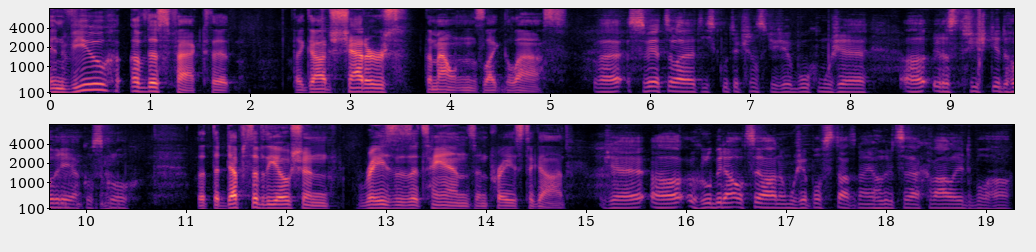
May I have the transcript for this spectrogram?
in view of this fact that, that God shatters the mountains like glass, Ve světle té skutečnosti, že Bůh může uh, roztříštit hory jako sklo, that the depths of the ocean raises its hands and prays to God, že uh, hlubina oceánu může povstat na jeho ruce a chválit Boha,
